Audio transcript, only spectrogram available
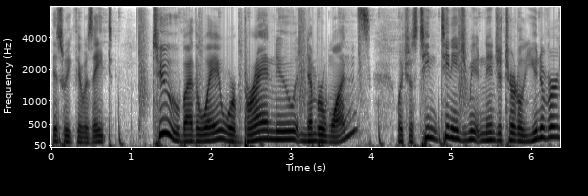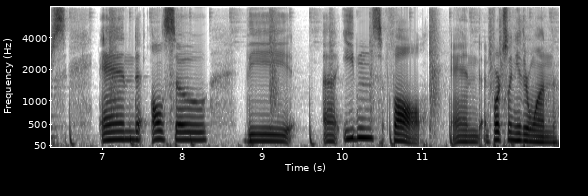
this week there was eight. Two, by the way, were brand new number ones, which was Teen- Teenage Mutant Ninja Turtle Universe, and also the uh, Eden's Fall. And unfortunately, neither one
